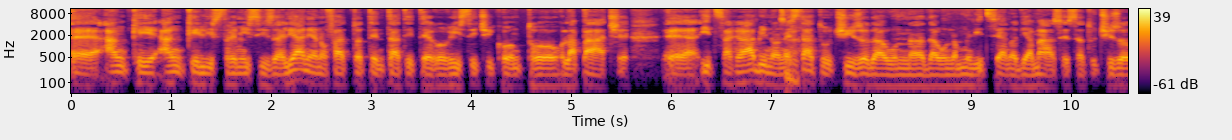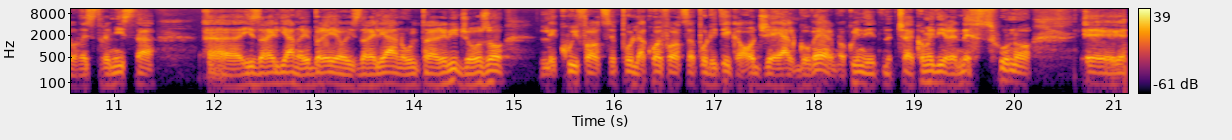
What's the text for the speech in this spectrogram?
eh, anche, anche, gli estremisti israeliani hanno fatto attentati terroristici contro la pace, eh, Itzhak Rabin non sì. è stato ucciso da un, da un miliziano di Hamas, è stato ucciso da un estremista eh, israeliano, ebreo, israeliano ultrareligioso cui forze, la cui forza politica oggi è al governo, quindi cioè, come dire, nessuno, eh,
